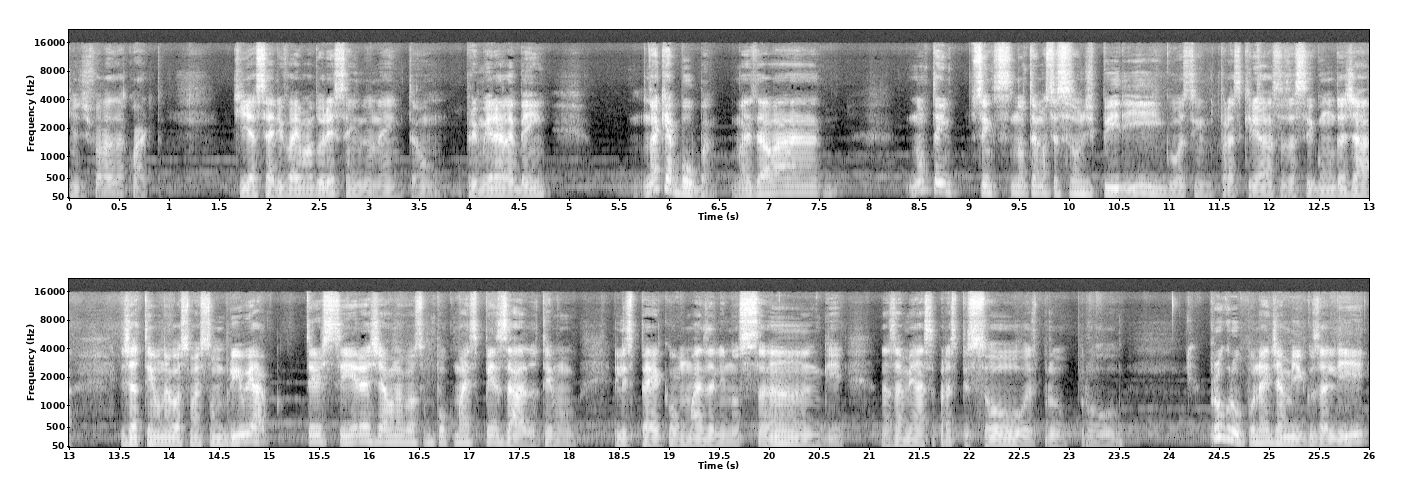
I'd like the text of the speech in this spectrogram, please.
Antes de falar da quarta. Que a série vai amadurecendo, né? Então, primeira ela é bem. Não é que é boba, mas ela não tem, não tem uma sensação de perigo, assim, para as crianças. A segunda já, já tem um negócio mais sombrio e a terceira já é um negócio um pouco mais pesado. Tem um, eles pegam mais ali no sangue, nas ameaças para as pessoas, pro, pro, pro grupo, né, de amigos ali.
